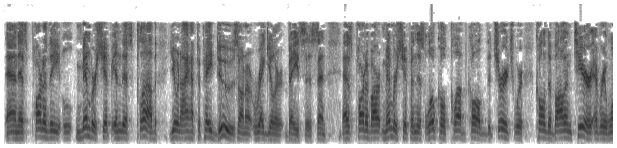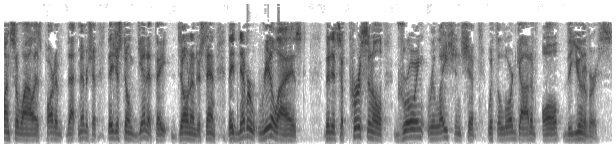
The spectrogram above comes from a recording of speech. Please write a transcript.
And as part of the membership in this club, you and I have to pay dues on a regular basis. And as part of our membership in this local club called the church, we're called to volunteer every once in a while as part of that membership. They just don't get it. They don't understand. They never realized that it's a personal, growing relationship with the Lord God of all the universe.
